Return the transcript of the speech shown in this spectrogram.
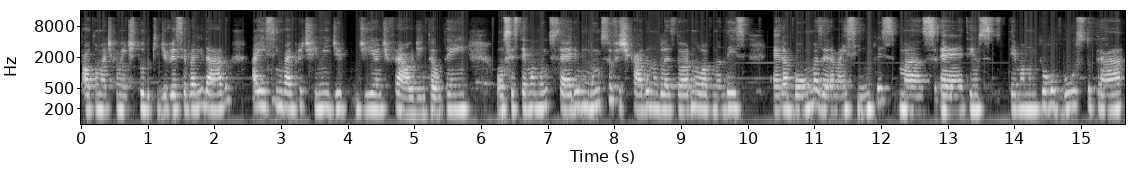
automaticamente tudo que devia ser validado, aí sim vai para o time de, de antifraude. Então tem um sistema muito sério, muito sofisticado no Glassdoor, no Love Mondays era bom, mas era mais simples, mas é, tem um sistema muito robusto para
